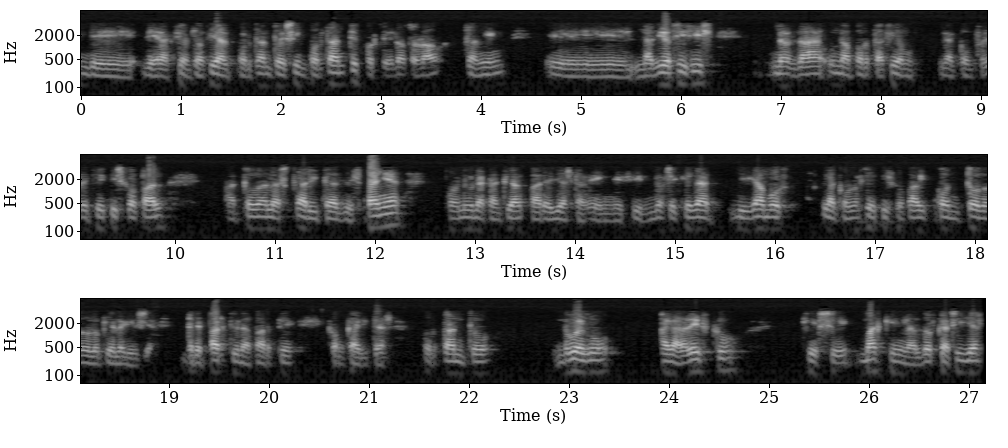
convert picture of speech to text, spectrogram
de, de, acción social. Por tanto, es importante porque del otro lado también eh, la diócesis nos da una aportación. La conferencia episcopal a todas las cáritas de España, pone una cantidad para ellas también. Es decir, no se queda, digamos, la comercio episcopal con todo lo que es la Iglesia. Reparte una parte con cáritas. Por tanto, luego agradezco que se marquen las dos casillas,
